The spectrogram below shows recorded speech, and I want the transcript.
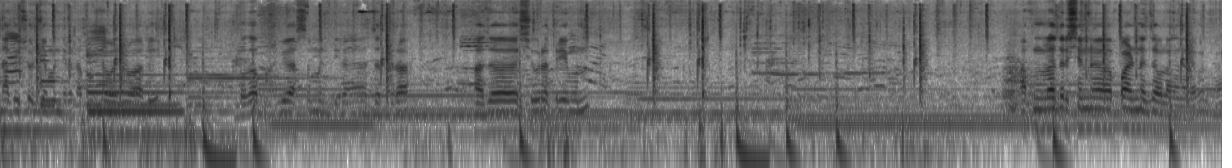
नागेश्वरच्या मंदिरात आपण जवळजवळ आलो भव्य असं मंदिर जत्रा. आज शिवरात्री आहे म्हणून. आपल्याला दर्शन पाळणं जावं लागणार आहे बरं का?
